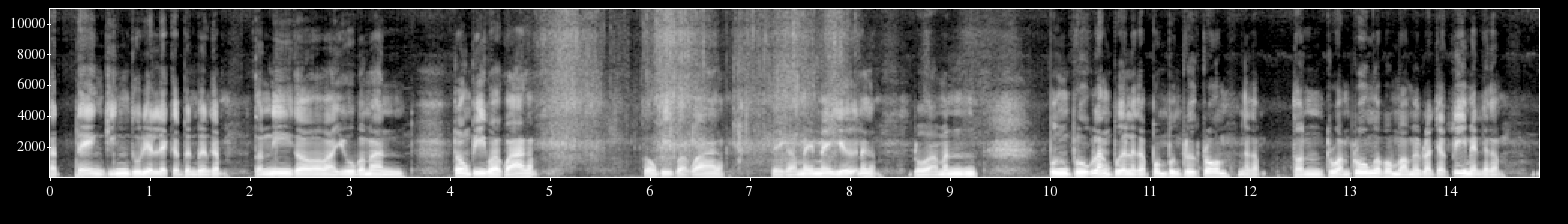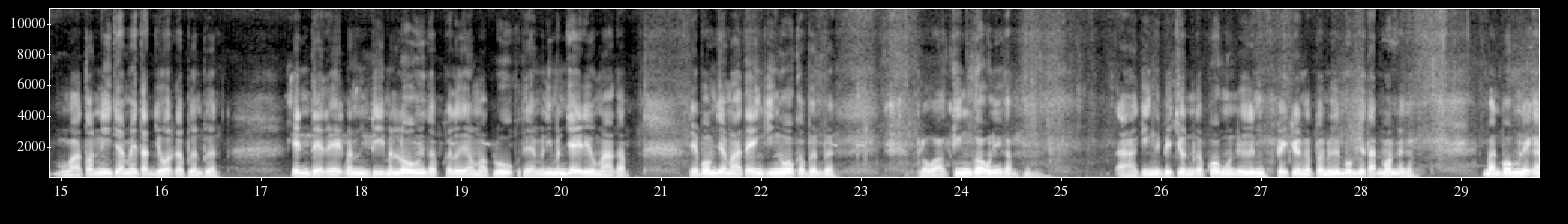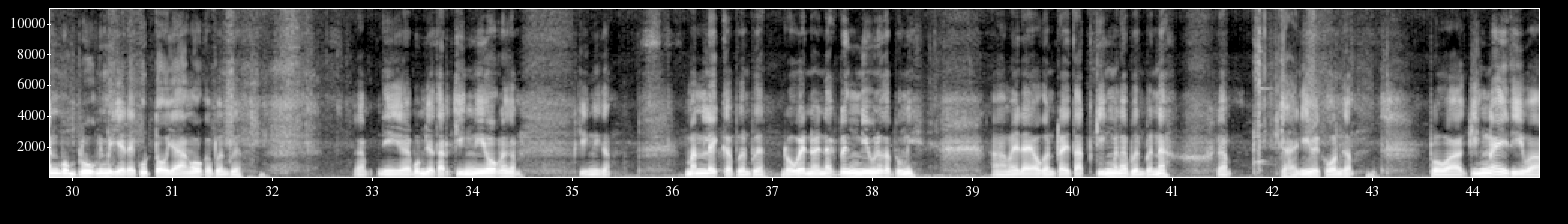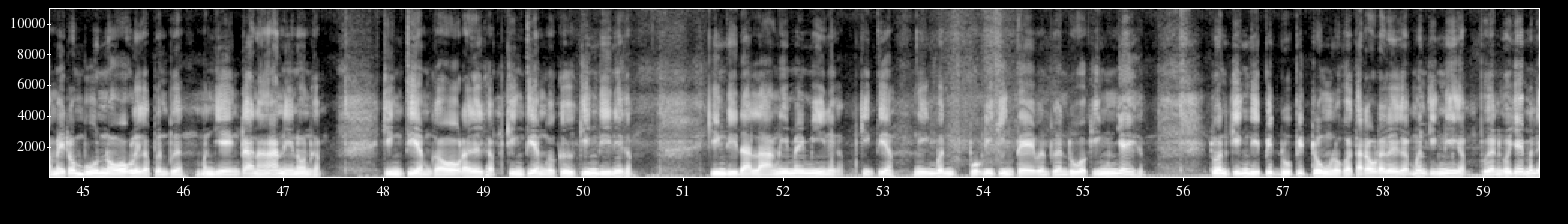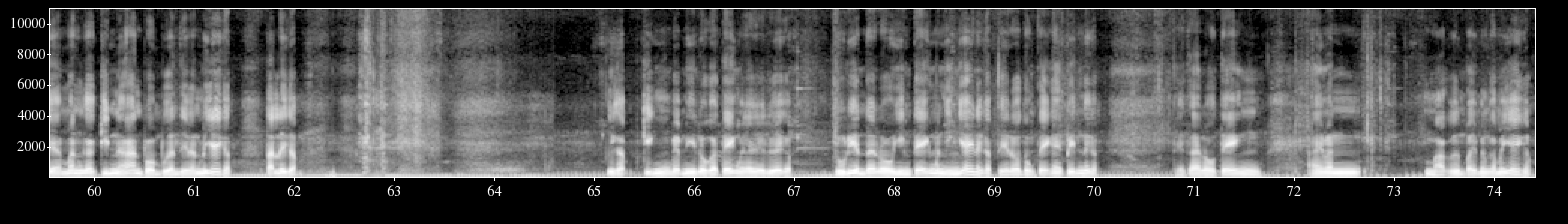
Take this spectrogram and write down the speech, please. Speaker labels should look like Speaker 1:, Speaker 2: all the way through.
Speaker 1: ตัดแต่งกิ่งทุเรียนเล็กกับเพื่อนๆครับ ตอนนี้ก็ว่าอยู่ประมาณต้องปีกว่าๆครับต้องปีกว่าๆครับแต่ก็ไม่ไม่เยอะนะครับเพราะว่ามันเพึ่งปลูกล่างเปลือนแล้วครับผมเพึ่งปลูกโปรมนะครับตอนร่วมรุ่งก็ผมว่าไม่ปลาจากที่เม็ดเลยครับว่าตอนนี้จะไม่ตัดยอดกับเพื่อนๆเห็นแต่เด็กมันดีมันโล่งครับก็เลยเอามาปลูกแต่มันนี้มันใหญ่เร็วมากครับเดี๋ยวผมจะมาแต่งกิ่งโอ๊กกับเพื่อนๆเพราะว่ากิ่งเขานี่ครับอ่ากิ่งนี่ไปจนกับก้องคนอื่นไปจนกับต้นอื่นผมจะตัดหมดนะครับ มันผมเหล็กอันผมปลูกนี่ไม่ใช่ได้กุดโตยางโอ๊กกับเพื่อนๆครับนี่ครับผมจะตัดกิ่งนี้โอ๊กนะครับ กิ่งนี้ครับมันเล็กกับเพื่อนๆเราเว้นไว้นักรึ่งนิ้วนะครับตรงนี้อ่าไม่ได้เอากันไกรตัดกิ่งมันนะเพื่อนๆนะครับจ่ายนี้ไปก่อนครับเพราะว่ากิ่งในที่ว่าไม่ร่มบูรณ์เออกเลยครับเพื่อนๆมันแยงด้านหน้าแน่นอนครับกิ่งเตี้ยมก็ออกได้เลยครับกิ่งเตี้ยมก็คือกิ่งดีนี่ครับ กิ่งดีด้านหลังนี่ไม่มีนะครับกิ่งเตี้ยมนี่เมื่อนพวกนี้กิ่งเตเพื่อนๆดูว่ากิ่งมันใหญ่ครับต้นกิ่งดีปิดดูปิดตรงเราก็ตัดออกได้เลยครับเมื่อนกิ่งนี้ครับเพื่อนก็ใหญ่มันเลยมันก็กินอาหารพร้อมเพื่อนแต่มันไม่ใหญ่ครับตัดเลยครับนี่ครับกิ่งแบบนี้เราก็แตงไม่ได้เรื่อยๆครับทุเรียนถ้าเรายิงแตงมันยิงใหญ่นะครับแต่เราต้องแตงให้เป็นนะครับแต่ถ้าเราแตงให้มันมากเกินไปมันก็ไม่ใหญ่ครับ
